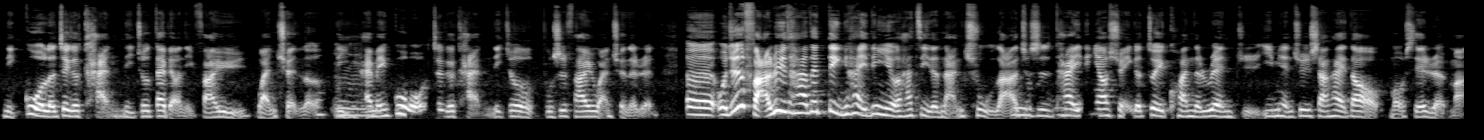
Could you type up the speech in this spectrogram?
你过了这个坎，你就代表你发育完全了；你还没过这个坎，你就不是发育完全的人。呃，我觉得法律它在定，它一定也有它自己的难处啦，就是它一定要选一个最宽的 range，以免去伤害到某些人嘛。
